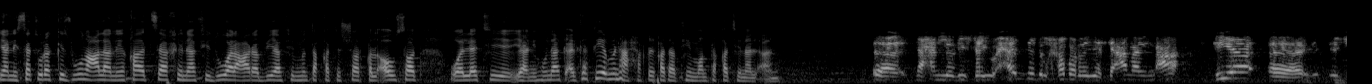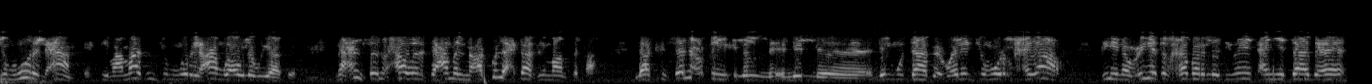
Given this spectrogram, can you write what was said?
يعني ستركزون على نقاط ساخنة في دول عربية في منطقة الشرق الأوسط والتي يعني هناك الكثير منها حقيقة في منطقتنا الآن. نحن الذي سيحدد الخبر الذي يتعامل معه هي الجمهور العام اهتمامات الجمهور العام وأولوياته. نحن سنحاول نتعامل مع كل أحداث المنطقة لكن سنعطي للمتابع وللجمهور الخيار في نوعية الخبر الذي يريد أن يتابعه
